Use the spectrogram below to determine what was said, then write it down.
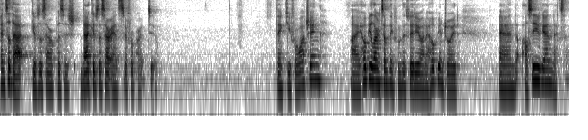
And so that gives us our position that gives us our answer for part two. Thank you for watching. I hope you learned something from this video and I hope you enjoyed, and I'll see you again next time.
